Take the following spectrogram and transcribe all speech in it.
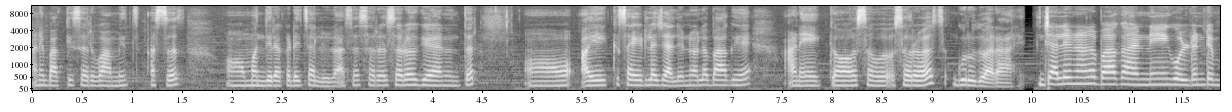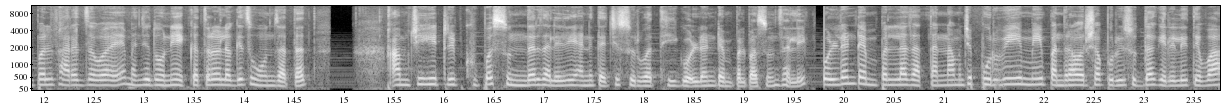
आणि बाकी सर्व आम्हीच असंच मंदिराकडे चाललेलो. असा सरळ सरळ गेल्यानंतर एक साईडला जालियनवाला बाग आहे आणि एक सव सरळच गुरुद्वारा आहे. जालियनवाला बाग आणि गोल्डन टेम्पल फारच जवळ आहे. म्हणजे दोन्ही एकत्र लगेच होऊन जातात. आमची ही ट्रिप खूपच सुंदर झालेली आणि त्याची सुरुवात ही गोल्डन टेम्पलपासून झाली. गोल्डन टेम्पलला जाताना म्हणजे पूर्वी मी पंधरा वर्षापूर्वीसुद्धा गेलेली तेव्हा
